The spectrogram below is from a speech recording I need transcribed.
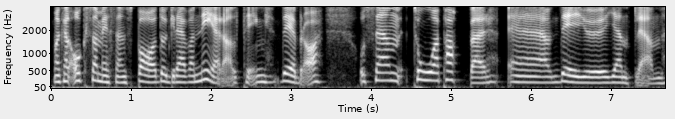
Man kan också ha med sig en spade och gräva ner allting. Det är bra. Och sen toapapper, eh, det är ju egentligen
